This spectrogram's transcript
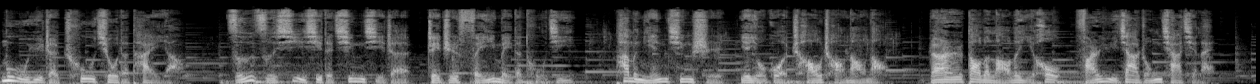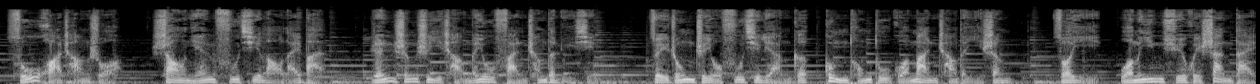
沐浴着初秋的太阳。仔仔细细地清洗着这只肥美的土鸡。他们年轻时也有过吵吵闹闹，然而到了老了以后，反而愈加融洽起来。俗话常说：“少年夫妻老来伴。”人生是一场没有返程的旅行，最终只有夫妻两个共同度过漫长的一生。所以，我们应学会善待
